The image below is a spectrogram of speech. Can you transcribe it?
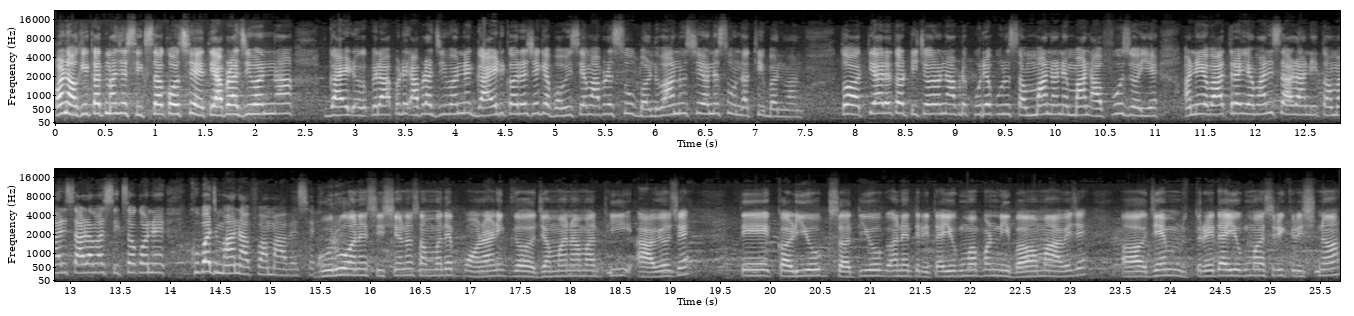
પણ હકીકતમાં જે શિક્ષકો છે તે આપણા જીવનના ગાઈડ, પેલા આપણે આપણા જીવનને ગાઈડ કરે છે કે ભવિષ્યમાં આપણે શું બનવાનું છે અને શું નથી બનવાનું. તો અત્યારે તો ટીચરોને આપણે પૂરેપૂરું સન્માન અને માન આપવું જોઈએ. અને એ વાત રહી અમારી શાળાની, તો અમારી શાળામાં શિક્ષકોને ખૂબ જ માન આપવામાં આવે છે. ગુરુ અને શિષ્યનો સંબંધ પૌરાણિક જમાનામાંથી આવ્યો છે. તે કળિયુગ, સતયુગ અને ત્રેતાયુગમાં પણ નિભાવવામાં આવે છે. જેમ ત્રેતાયુગમાં શ્રી કૃષ્ણ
